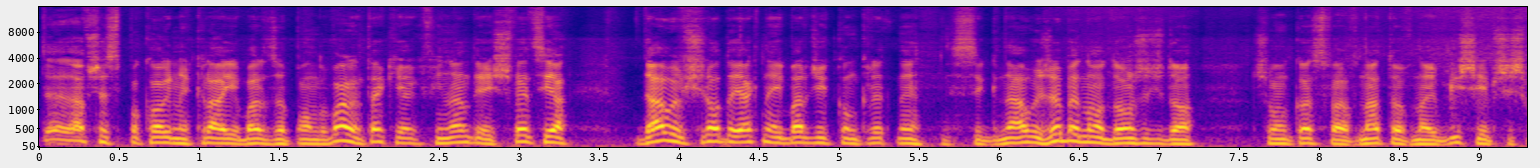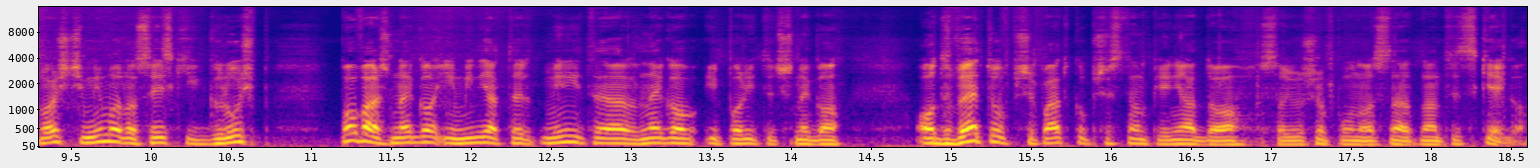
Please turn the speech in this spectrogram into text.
te zawsze spokojne kraje, bardzo panowane, takie jak Finlandia i Szwecja, dały w środę jak najbardziej konkretne sygnały, że będą dążyć do członkostwa w NATO w najbliższej przyszłości, mimo rosyjskich gruźb poważnego i militar- militarnego i politycznego odwetu w przypadku przystąpienia do Sojuszu Północnoatlantyckiego.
